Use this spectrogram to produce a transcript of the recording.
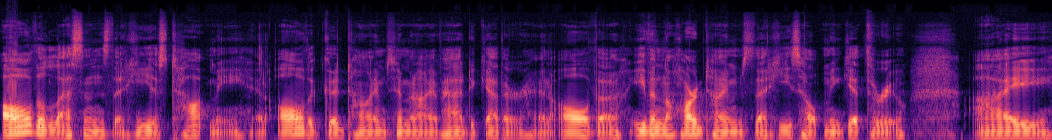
all the lessons that he has taught me and all the good times him and I have had together and all the even the hard times that he's helped me get through. I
